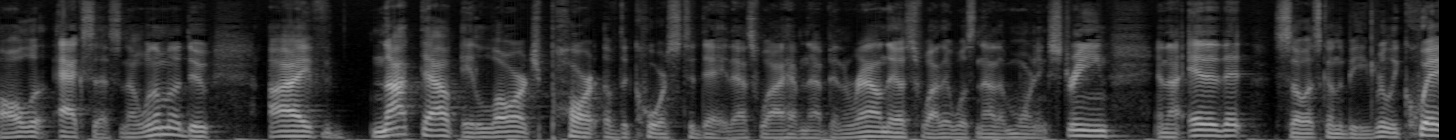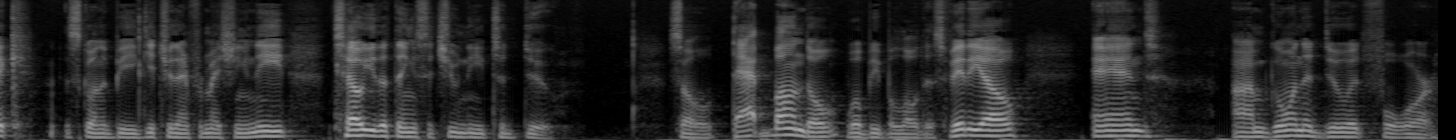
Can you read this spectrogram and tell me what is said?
all the access. Now, what I'm going to do, I've knocked out a large part of the course today. That's why I have not been around. That's why there was not a morning stream. And I edited it, so it's going to be really quick. It's going to be get you the information you need, tell you the things that you need to do. So that bundle will be below this video, and I'm going to do it for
